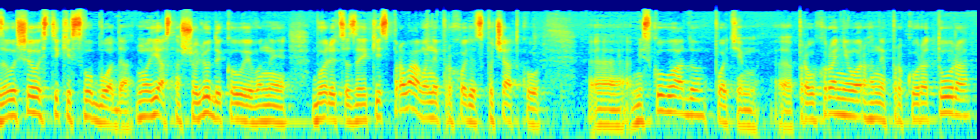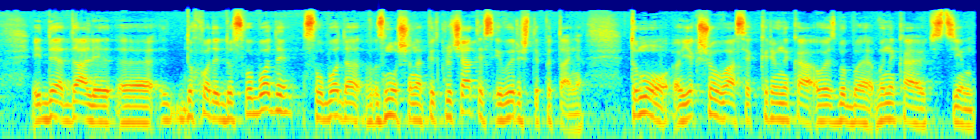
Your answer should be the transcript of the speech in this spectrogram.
Залишилась тільки свобода. Ну ясно, що люди, коли вони борються за якісь права, вони проходять спочатку е, міську владу, потім е, правоохоронні органи, прокуратура, йде далі, е, доходить до свободи. Свобода змушена підключатись і вирішити питання. Тому, е, якщо у вас, як керівника ОСББ, виникають з цим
